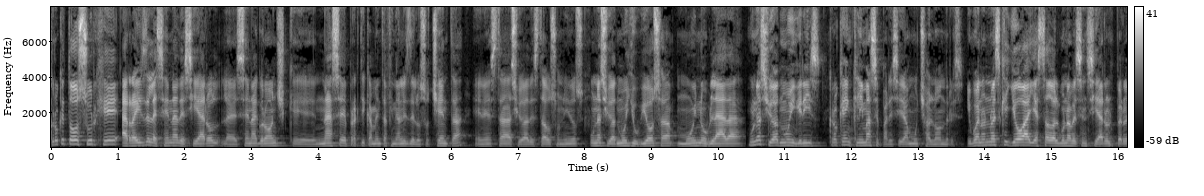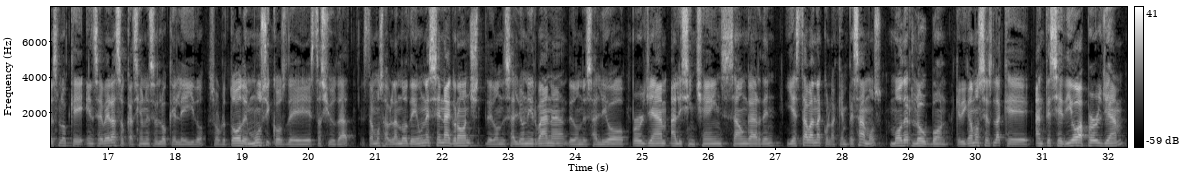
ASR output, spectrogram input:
Creo que todo surge a raíz de la escena de Seattle, la escena grunge que nace prácticamente a finales de los 80 en esta ciudad de Estados Unidos. Una ciudad muy lluviosa, muy nublada, una ciudad muy gris. Creo que en clima se parecería mucho a Londres. Y bueno, no es que yo haya estado alguna vez en Seattle, pero es lo que en severas ocasiones es lo que he leído, sobre todo de músicos de esta ciudad. Estamos hablando de una escena grunge de donde salió Nirvana, de donde salió Pearl Jam, Alice in Chains, Soundgarden y esta banda con la que empezamos, Mother Love Bone, que digamos es la que antecedió a Pearl Jam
